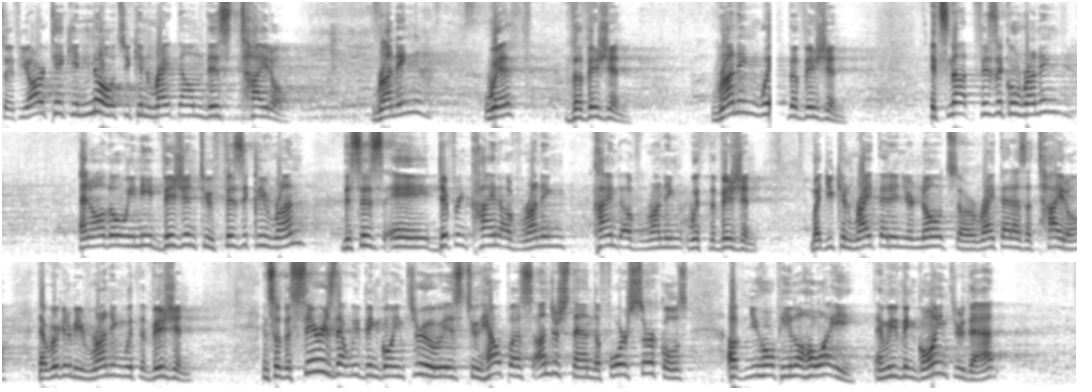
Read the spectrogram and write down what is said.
So if you are taking notes, you can write down this title Running with the Vision. Running with the Vision. It's not physical running, and although we need vision to physically run, this is a different kind of running, kind of running with the vision. But you can write that in your notes or write that as a title that we're going to be running with the vision. And so the series that we've been going through is to help us understand the four circles of New Hope Hilo Hawaii. And we've been going through that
